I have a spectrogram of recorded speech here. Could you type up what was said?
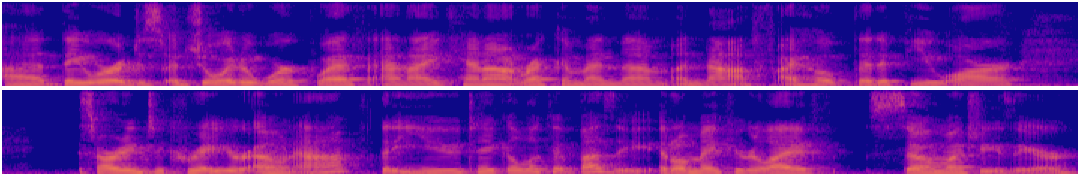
Uh, they were just a joy to work with and I cannot recommend them enough. I hope that if you are starting to create your own app that you take a look at Buzzy. It'll make your life so much easier.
